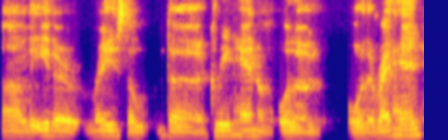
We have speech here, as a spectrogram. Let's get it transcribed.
Um, they either raise the the green hand or, or the or the red hand,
